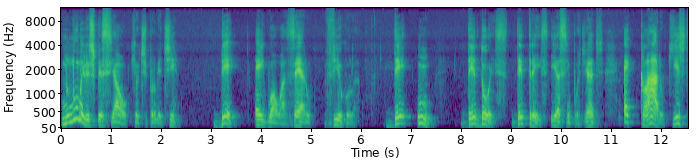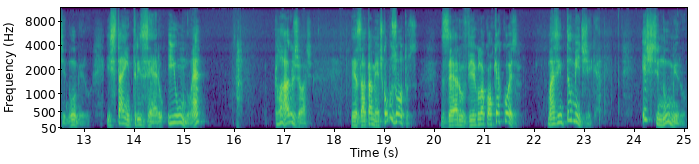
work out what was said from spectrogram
No número especial que eu te prometi, D é igual a 0, D1, D2, D3 e assim por diante, é claro que este número está entre 0 e 1, não é? Claro, Jorge. Exatamente como os outros. 0, qualquer coisa. Mas então me diga, este número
